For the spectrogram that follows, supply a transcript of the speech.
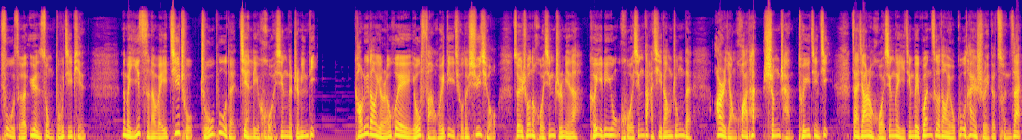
负责运送补给品，那么以此呢为基础，逐步的建立火星的殖民地。考虑到有人会有返回地球的需求，所以说呢火星殖民啊可以利用火星大气当中的二氧化碳生产推进剂。再加上火星呢已经被观测到有固态水的存在，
